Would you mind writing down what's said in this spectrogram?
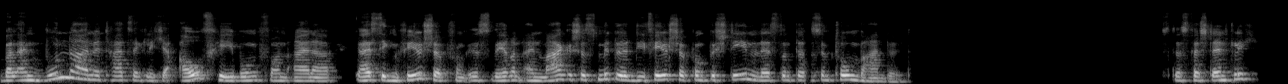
Weil ein Wunder eine tatsächliche Aufhebung von einer geistigen Fehlschöpfung ist, während ein magisches Mittel die Fehlschöpfung bestehen lässt und das Symptom behandelt. Ist das verständlich?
